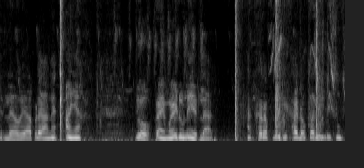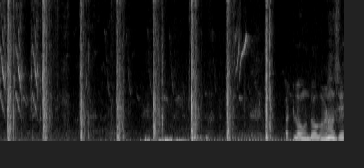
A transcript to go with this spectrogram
એટલે હવે આપણે આને અહીંયા જો, કાંઈ મળ્યું નહીં એટલે આ ખરપડીથી ખાડો કરી લઈશું. આટલો ઊંડો ઘણો છે.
